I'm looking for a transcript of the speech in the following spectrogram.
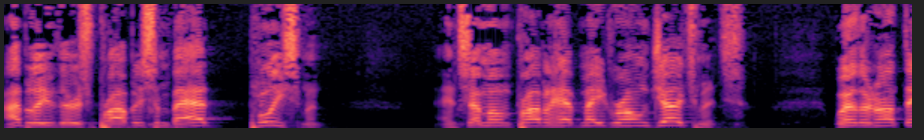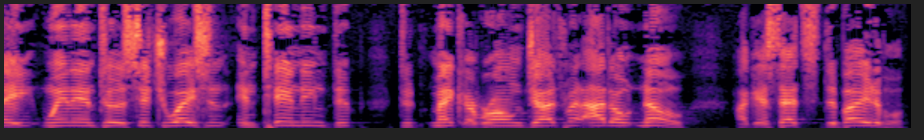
I believe there's probably some bad policemen. And some of them probably have made wrong judgments. Whether or not they went into a situation intending to, to make a wrong judgment, I don't know. I guess that's debatable.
